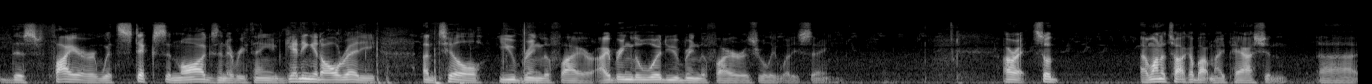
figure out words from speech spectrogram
this fire with sticks and logs and everything, and getting it all ready until you bring the fire. I bring the wood, you bring the fire, is really what he's saying. All right, so I want to talk about my passion. Uh,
